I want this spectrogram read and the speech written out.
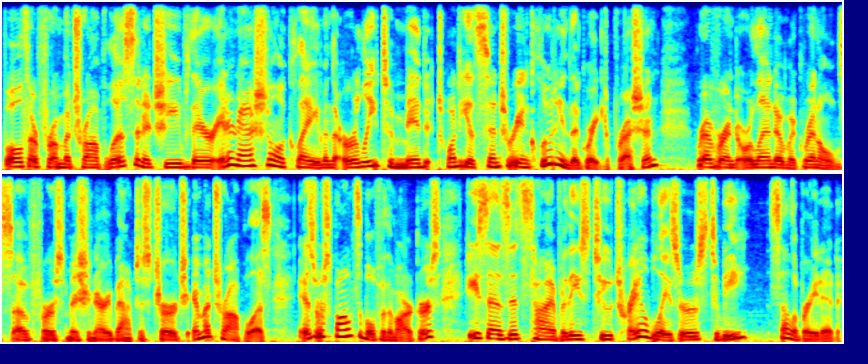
Both are from Metropolis and achieved their international acclaim in the early to mid 20th century, including the Great Depression. Reverend Orlando McReynolds of First Missionary Baptist Church in Metropolis is responsible for the markers. He says it's time for these two trailblazers to be celebrated.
